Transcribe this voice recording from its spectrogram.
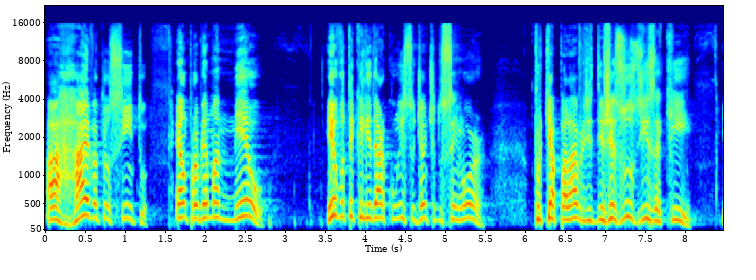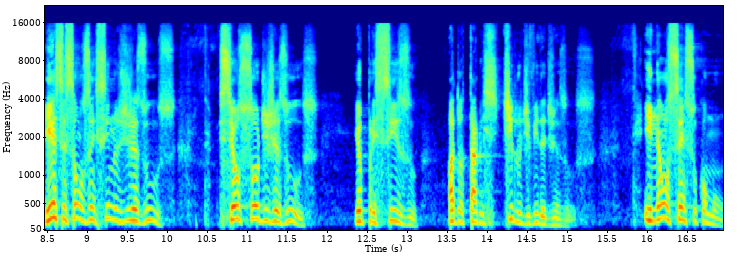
a raiva que eu sinto, é um problema meu. Eu vou ter que lidar com isso diante do Senhor. Porque a palavra de Jesus diz aqui, e esses são os ensinos de Jesus. Se eu sou de Jesus, eu preciso adotar o estilo de vida de Jesus. E não o senso comum.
